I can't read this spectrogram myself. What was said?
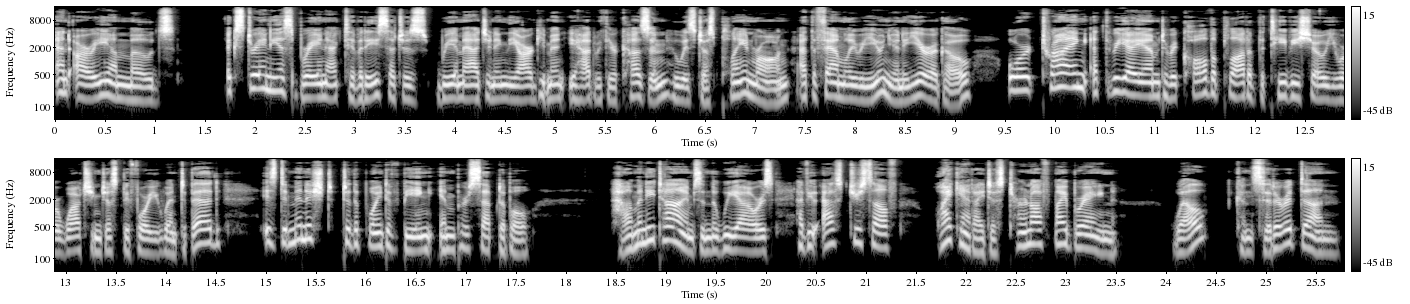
and REM modes. Extraneous brain activity, such as reimagining the argument you had with your cousin, who is just plain wrong, at the family reunion a year ago, or trying at 3 a.m. to recall the plot of the TV show you were watching just before you went to bed, is diminished to the point of being imperceptible. How many times in the wee hours have you asked yourself, why can't I just turn off my brain? Well, consider it done.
